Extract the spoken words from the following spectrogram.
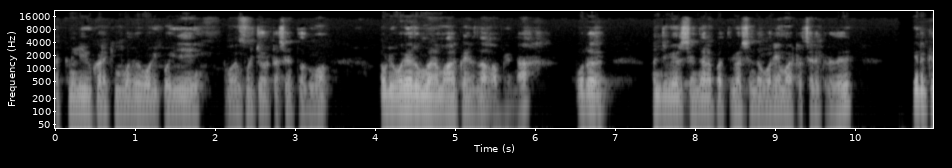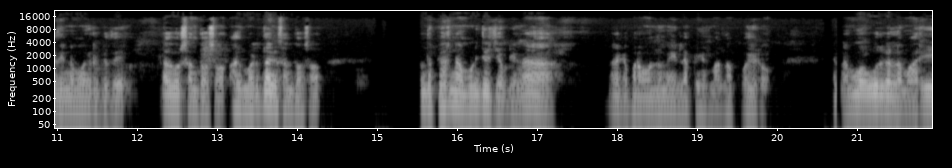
டக்குன்னு லீவு கிடைக்கும் போது ஓடி போய் நமக்கு பிடிச்ச ஒரு ட்ரெஸ் எடுத்து வருவோம். அப்படி ஒரே ரூமில் நம்ம ஆட்கள் இருந்தாங்க அப்படின்னா ஒரு அஞ்சு பேர் சேர்ந்து இல்லை பத்து பேர் சேர்ந்து ஒரே மாற்றம் எடுக்கிறது இருக்குது இன்னமும் இருக்குது. அது ஒரு சந்தோஷம். அது மட்டும்தான் எங்கள் சந்தோஷம். அந்த பெருநாள் முடிஞ்சிருச்சு அப்படின்னா அதுக்கப்புறம் ஒன்றுமே இல்லை அப்படிங்கிற மாதிரி தான் போயிடும். நம்ம ஊர்களில் மாதிரி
